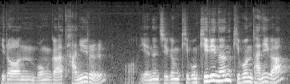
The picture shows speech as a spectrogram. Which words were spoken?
이런 뭔가 단위를 어, 얘는 지금 기본 길이는 기본 단위가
